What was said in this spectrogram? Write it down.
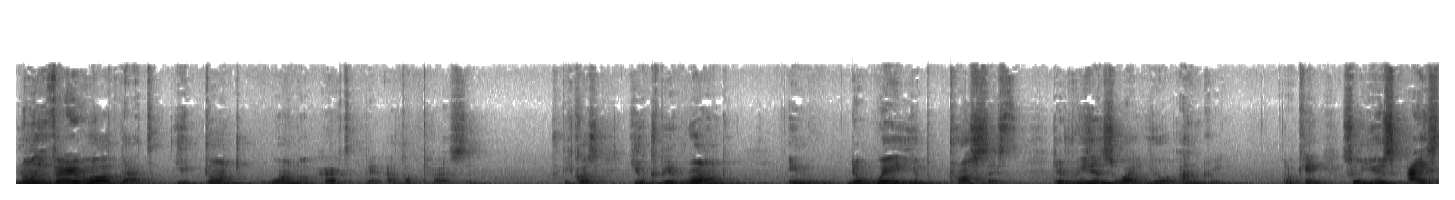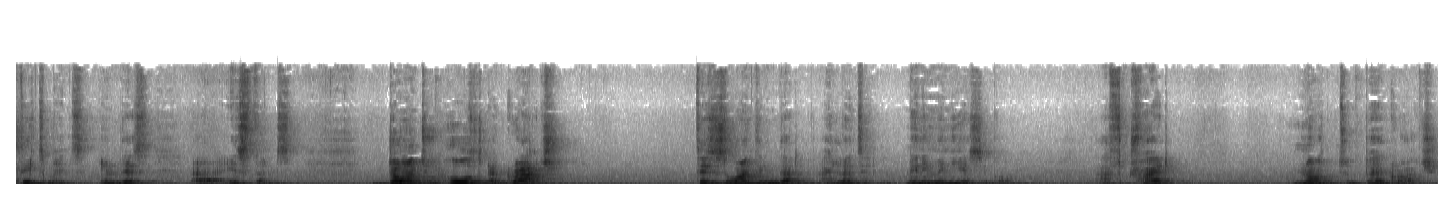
knowing very well that you don't want to hurt the other person because you could be wrong in the way you process the reasons why you're angry. Okay, so use I statements in this uh, instance. Don't hold a grudge. This is one thing that I learned many, many years ago. I've tried not to bear grudge,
